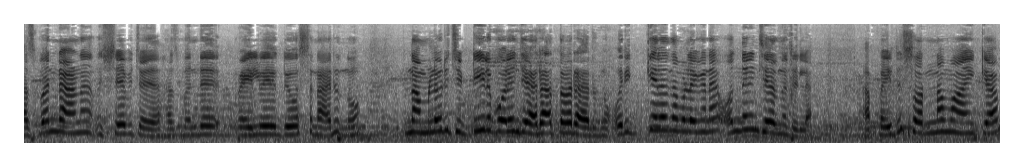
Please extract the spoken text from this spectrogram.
ഹസ്ബൻഡാണ് നിക്ഷേപിച്ചത്. ഹസ്ബൻഡ് റെയിൽവേ ഉദ്യോഗസ്ഥനായിരുന്നു. നമ്മളൊരു ചിട്ടിയിൽ പോലും ചേരാത്തവരായിരുന്നു. ഒരിക്കലും നമ്മളിങ്ങനെ ഒന്നിനും ചേർന്നിട്ടില്ല. അപ്പോൾ ഇത് സ്വർണം വാങ്ങിക്കാം.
